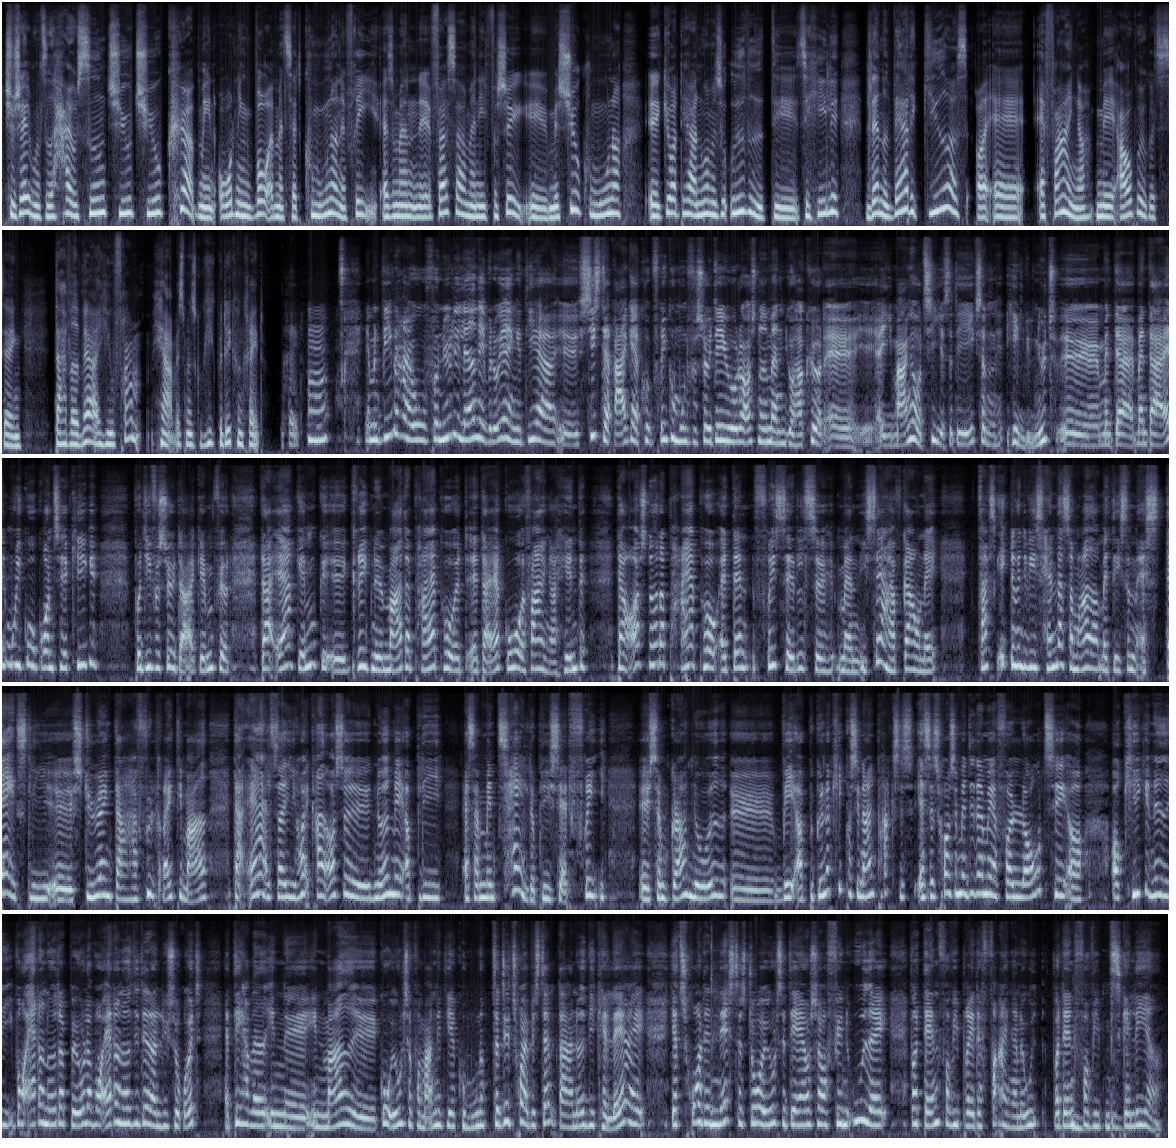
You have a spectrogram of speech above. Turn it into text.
Socialdemokratiet har jo siden 2020 kørt med en ordning, hvor man sat kommunerne fri. Altså man, øh, først så har man i et forsøg øh, med syv kommuner øh, gjort det her, og nu har man så udvidet det til hele landet. Hvad har det givet os af øh, erfaringer med afbyråkratisering, der har været værd at hive frem her, hvis man skulle kigge på det konkret? Konkret. Mm. Jamen, vi har jo for nylig lavet en evaluering af de her øh, sidste række af frikommuneforsøg. Det er jo også noget, man jo har kørt af, af i mange årtier, så det er ikke sådan helt vildt nyt. Øh, men, der, men der er alt muligt god grund til at kigge på de forsøg, der er gennemført. Der er gennemgribende meget, der peger på, at, at der er gode erfaringer at hente. Der er også noget, der peger på, at den frisættelse, man især har haft gavn af, faktisk ikke nødvendigvis handler så meget om, at det sådan er statslig øh, styring, der har fyldt rigtig meget. Der er altså i høj grad også øh, noget med at blive, altså mentalt at blive sat fri øh, som gør noget øh, ved at begynde at kigge på sin egen praksis. Altså, jeg tror simpelthen, det der med at få lov til at, at kigge ned i, hvor er der noget, der bøvler, hvor er der noget af det der, der lyser rødt, at det har været en, øh, en meget øh, god øvelse for mange af de her kommuner. Så det tror jeg bestemt, der er noget, vi kan lære af. Jeg tror, det næste store øvelse, det er jo så at finde ud af, hvordan får vi bredt erfaringerne ud? Hvordan får vi dem skaleret?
